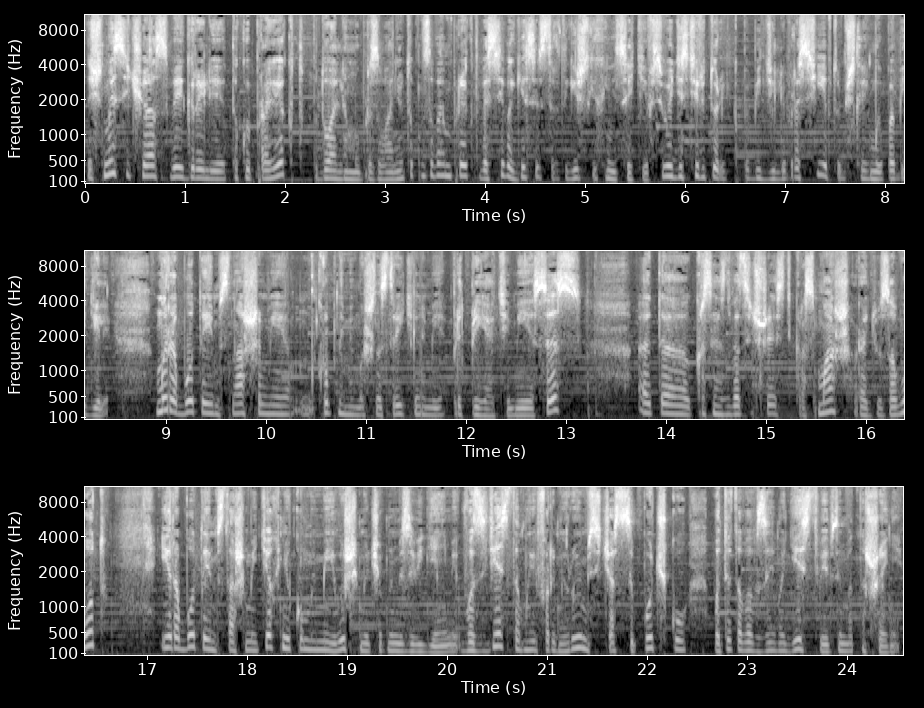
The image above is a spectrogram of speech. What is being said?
Значит, мы сейчас выиграли такой проект по дуальному образованию, так называемый проект в агентстве стратегических инициатив. Всего 10 территорий победили в России, в том числе и мы победили. Мы работаем с нашими крупными машиностроительными предприятиями ИСС, это Красноярск-26, Красмаш, радиозавод. И работаем с нашими техникумами и высшими учебными заведениями. Вот здесь-то мы и формируем сейчас цепочку вот этого взаимодействия и взаимоотношений.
